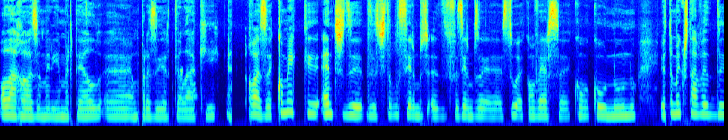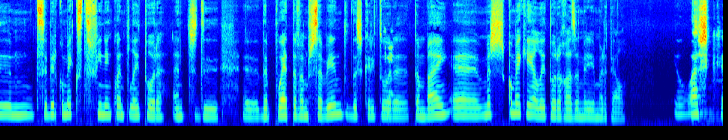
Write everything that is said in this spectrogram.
Olá Rosa Maria Martelo, eh, é um prazer tê-la aqui. Rosa, como é que antes de, de, estabelecermos, de fazermos a sua conversa com, com o Nuno, eu também gostava de, de, saber como é que se define enquanto leitora. Antes de, da poeta vamos sabendo, da escritora também, mas como é que é a leitora Rosa Maria Martelo? Eu acho que,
